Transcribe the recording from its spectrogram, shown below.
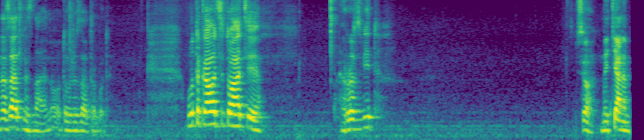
Назад не знаю, ну то вже завтра буде. Ось така от ситуація. Розвід. Все, не тянем.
